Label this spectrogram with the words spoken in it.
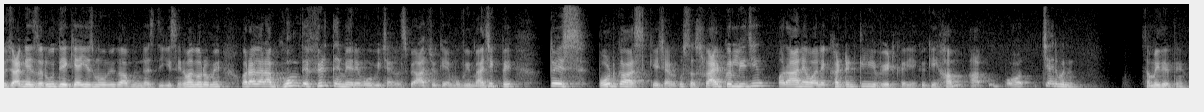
तो जाके ज़रूर देख आइए इस मूवी को अपने नज़दीकी सिनेमाघरों में। और अगर आप घूमते फिरते मेरे मूवी चैनल्स पे आ चुके हैं मूवी मैजिक पे तो इस पॉडकास्ट के चैनल को सब्सक्राइब कर लीजिए और आने वाले कंटेंट के लिए वेट करिए, क्योंकि हम आपको बहुत चैनमन समझ देते हैं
